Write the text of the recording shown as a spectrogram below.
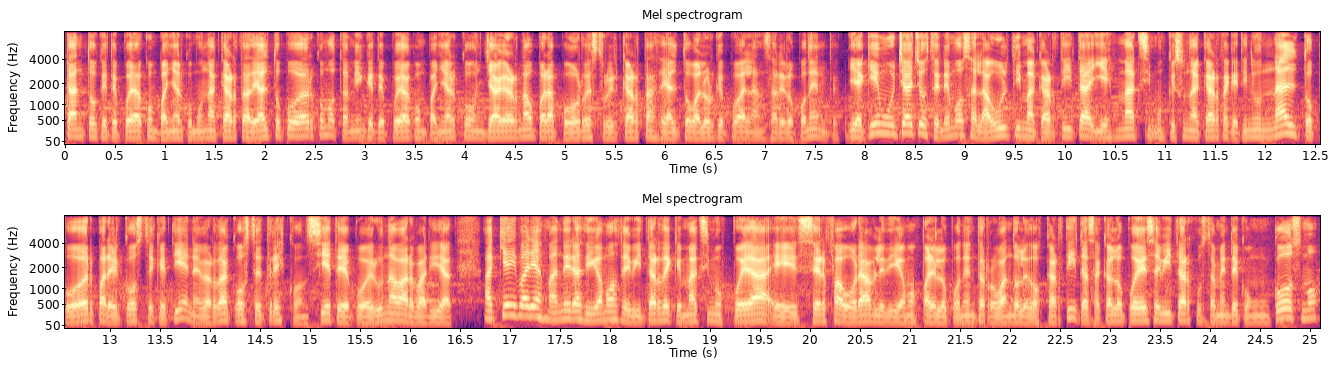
tanto que te puede acompañar como una carta de alto poder como también que te puede acompañar con Juggernaut para poder destruir cartas de alto valor que pueda lanzar el oponente. Y aquí muchachos tenemos a la última cartita y es Maximus que es una carta que tiene un alto poder para el coste que tiene, ¿verdad? Coste 3,7 de poder, una barbaridad. Aquí hay varias maneras digamos de evitar de que Maximus pueda eh, ser favorable digamos para el oponente robándole dos cartitas. Acá lo puedes evitar justamente con un Cosmo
